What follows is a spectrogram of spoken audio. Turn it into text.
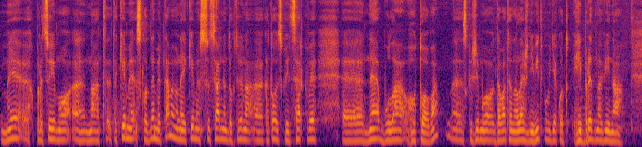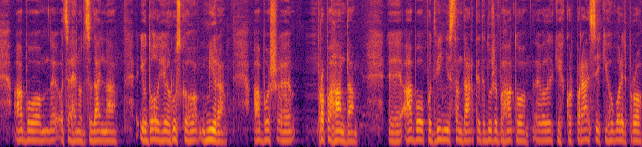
ми е, працюємо е, над такими складними темами, на якими соціальна доктрина е, католицької церкви не була готова, скажімо, давати належні відповіді, як от гібридна війна. Або оця геноцидальна ідеологія руського міра, або ж пропаганда, е, або подвійні стандарти, де дуже багато е, великих корпорацій, які говорять про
